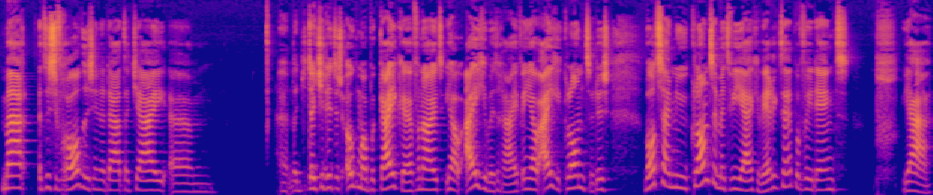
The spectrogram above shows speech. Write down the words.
Maar het is vooral dus inderdaad dat jij. Ehm, eh, dat je dit dus ook mag bekijken vanuit jouw eigen bedrijf en jouw eigen klanten. Dus wat zijn nu klanten met wie jij gewerkt hebt, of je denkt, ja,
